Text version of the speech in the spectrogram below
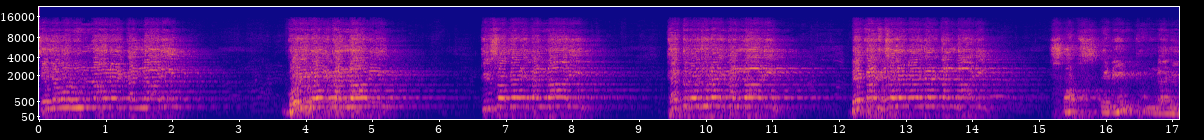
সে যেমন উন্নয়নের কান্ডারি, গরিবের কান্ডারি, কৃষকের কান্ডারি ক্ষেত মজুরের কান্ডারি, বেকার ছেলে মেয়েদের কান্ডারি, সব শ্রেণির কান্ডারি,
